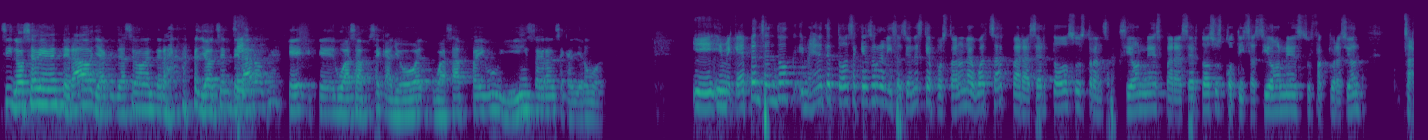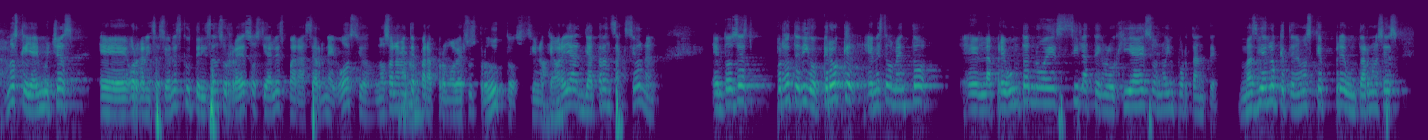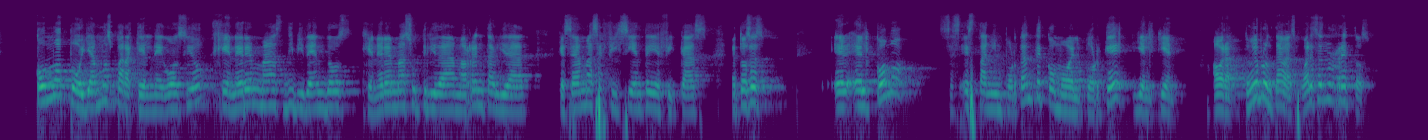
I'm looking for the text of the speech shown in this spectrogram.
Sí, no se habían enterado, ya, ya se van a enterar, ya se enteraron que, que, WhatsApp se cayó, WhatsApp, Facebook y Instagram se cayeron Y, y, me quedé pensando, imagínate todas aquellas organizaciones que apostaron a WhatsApp para hacer todas sus transacciones, para hacer todas sus cotizaciones, su facturación sabemos que ya hay muchas eh, organizaciones que utilizan sus redes sociales para hacer negocio, no solamente para promover sus productos, sino que ahora ya, ya transaccionan. Entonces, por eso te digo, creo que en este momento eh, la pregunta no es si la tecnología es o no importante. Más bien lo que tenemos que preguntarnos es ¿cómo apoyamos para que el negocio genere más dividendos, genere más utilidad, más rentabilidad, que sea más eficiente y eficaz? Entonces, el, cómo es, tan importante como el por qué y el quién. Ahora, tú me preguntabas, ¿cuáles son los retos?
